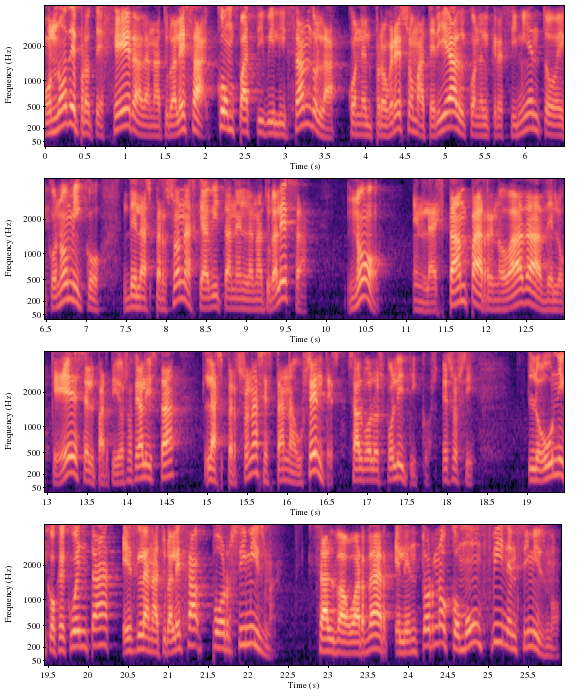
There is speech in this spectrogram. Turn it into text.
o no de proteger a la naturaleza compatibilizándola con el progreso material, con el crecimiento económico de las personas que habitan en la naturaleza. No, en la estampa renovada de lo que es el Partido Socialista, las personas están ausentes, salvo los políticos, eso sí. Lo único que cuenta es la naturaleza por sí misma, salvaguardar el entorno como un fin en sí mismo,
